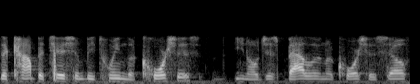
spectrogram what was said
the competition between the courses, you know, just battling the course itself,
